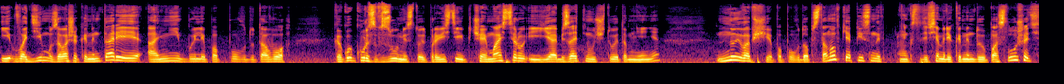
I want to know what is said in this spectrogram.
и Вадиму за ваши комментарии. Они были по поводу того, какой курс в Зуме стоит провести к чаймастеру, и я обязательно учту это мнение. Ну и вообще по поводу обстановки описанной. Кстати, всем рекомендую послушать.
